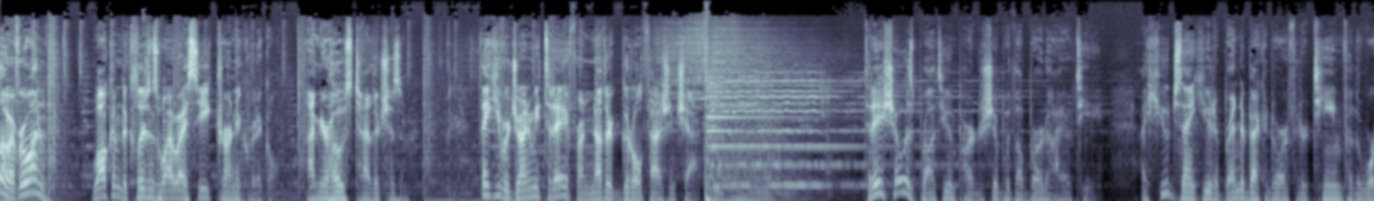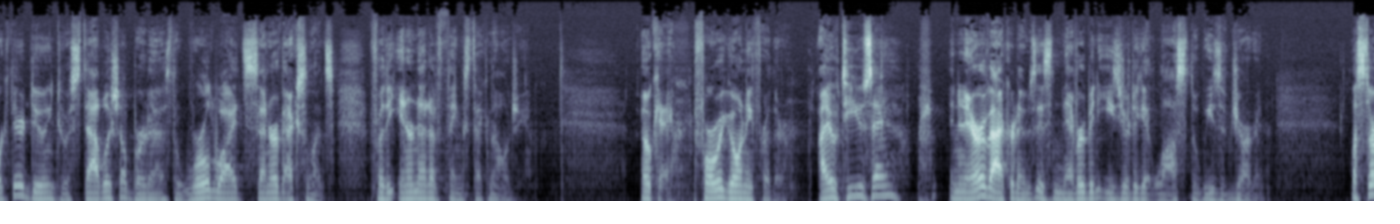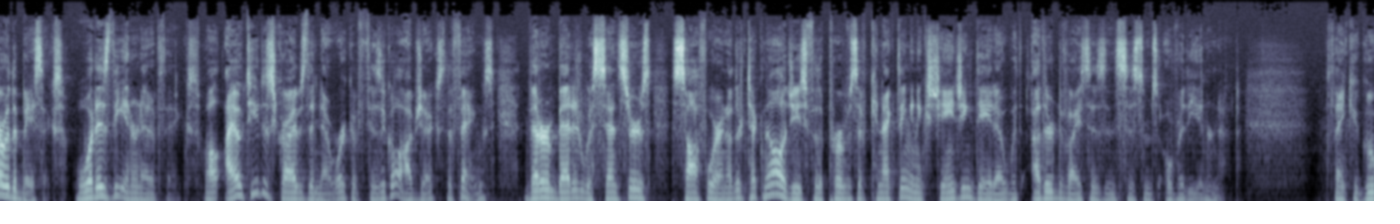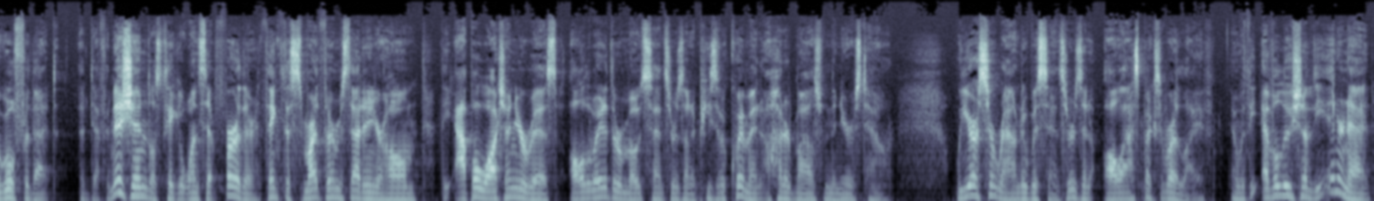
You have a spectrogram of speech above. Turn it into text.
Hello, everyone. Welcome to Collisions YYC Current and Critical. I'm your host, Tyler Chisholm. Thank you for joining me today for another good old fashioned chat. Today's show is brought to you in partnership with Alberta IoT. A huge thank you to Brenda Beckendorf and her team for the work they're doing to establish Alberta as the worldwide center of excellence for the Internet of Things technology. Okay, before we go any further, IoT, you say? In an era of acronyms, it's never been easier to get lost in the weeds of jargon. Let's start with the basics. What is the Internet of Things? Well, IoT describes the network of physical objects, the things, that are embedded with sensors, software, and other technologies for the purpose of connecting and exchanging data with other devices and systems over the Internet. Thank you, Google, for that uh, definition. Let's take it one step further. Think the smart thermostat in your home, the Apple Watch on your wrist, all the way to the remote sensors on a piece of equipment 100 miles from the nearest town. We are surrounded with sensors in all aspects of our life. And with the evolution of the internet,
